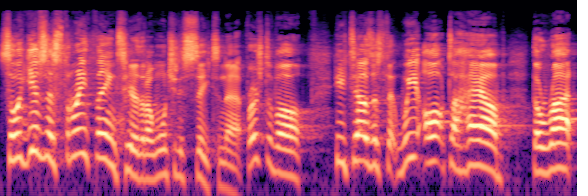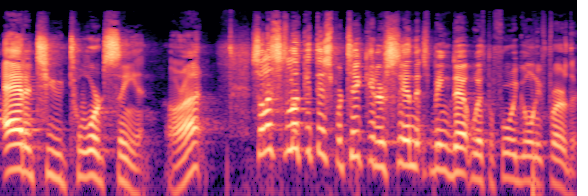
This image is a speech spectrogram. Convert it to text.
So he gives us three things here that I want you to see tonight. First of all, he tells us that we ought to have the right attitude towards sin. All right? So let's look at this particular sin that's being dealt with before we go any further.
